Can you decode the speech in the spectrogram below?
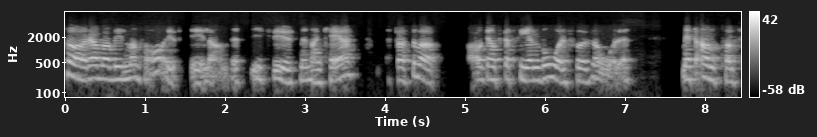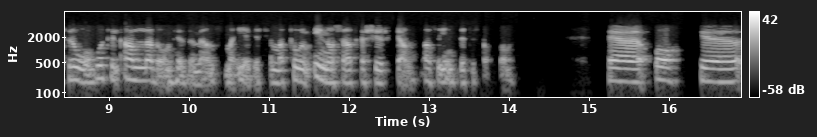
höra vad vill man ha ute i landet, gick vi ut med en enkät. Jag tror att det var ja, ganska sen vår förra året med ett antal frågor till alla de huvudmän som har eget krematorium inom Svenska kyrkan, alltså inte till Stockholm. Eh, och eh,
